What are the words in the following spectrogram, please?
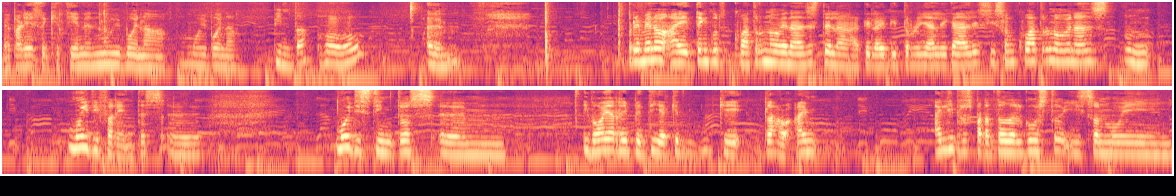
me parece que tienen muy buena, muy buena pinta. Em, primero, hay, tengo cuatro novedades de la, de la editorial Legales y son cuatro novedades mm, muy diferentes, eh, muy distintos. em, y voy a repetir que, que, claro, hay, hay libros para todo el gusto y son muy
